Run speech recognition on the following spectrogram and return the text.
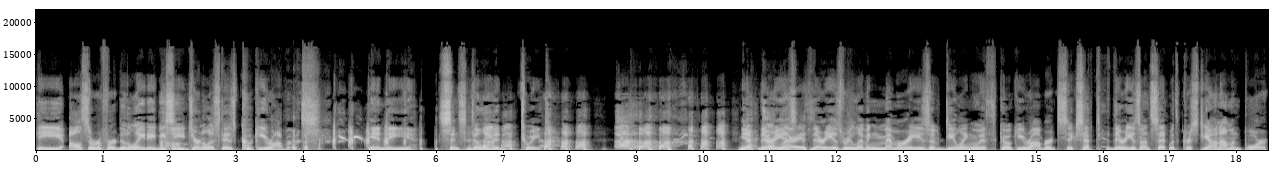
he also referred to the late ABC oh. journalist as Cookie Roberts in the since deleted tweet. Yep, there he is. There he is reliving memories of dealing with Cokie Roberts, except there he is on set with Christiane Amanpour,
